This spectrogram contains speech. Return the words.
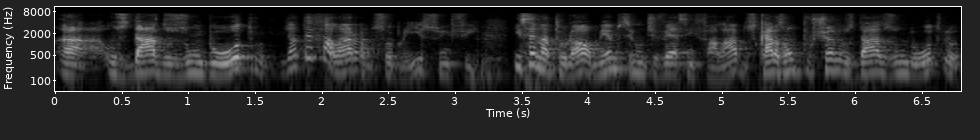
a, os dados um do outro. Já até falaram sobre isso, enfim. Isso é natural, mesmo se não tivessem falado. Os caras vão puxando os dados um do outro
